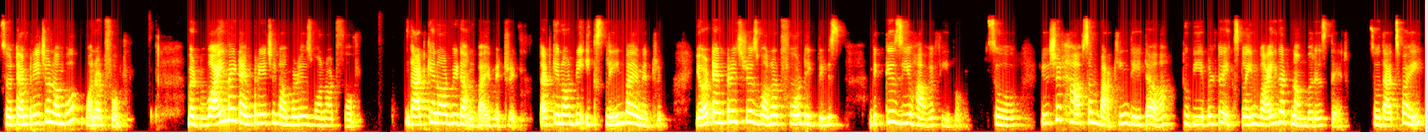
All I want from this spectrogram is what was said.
So temperature number 104. But why my temperature number is 104? That cannot be done by a metric. That cannot be explained by a metric. Your temperature is 104 degrees because you have a fever. So you should have some backing data to be able to explain why that number is there. So that's why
